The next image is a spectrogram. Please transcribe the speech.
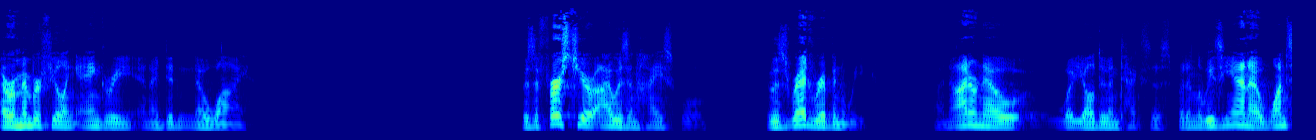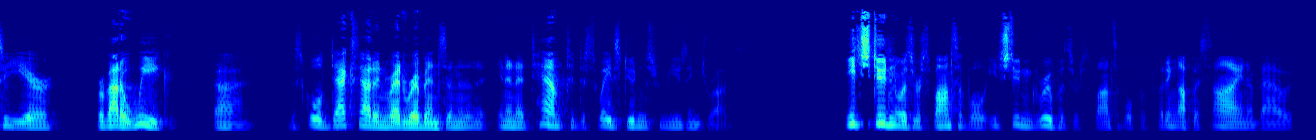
I remember feeling angry and I didn't know why. It was the first year I was in high school. It was Red Ribbon Week. Now, I don't know what y'all do in Texas, but in Louisiana, once a year, for about a week, uh, the school decks out in red ribbons in an, in an attempt to dissuade students from using drugs. Each student was responsible, each student group was responsible for putting up a sign about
